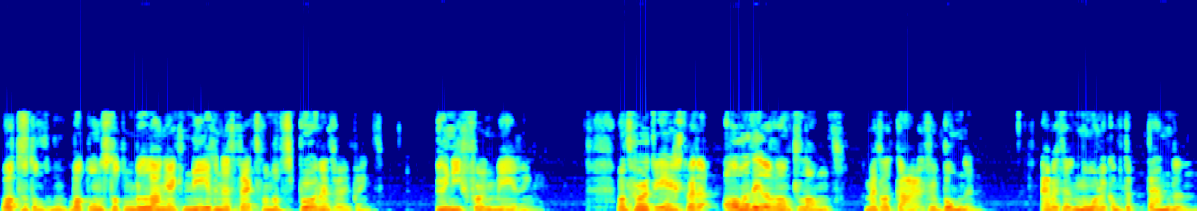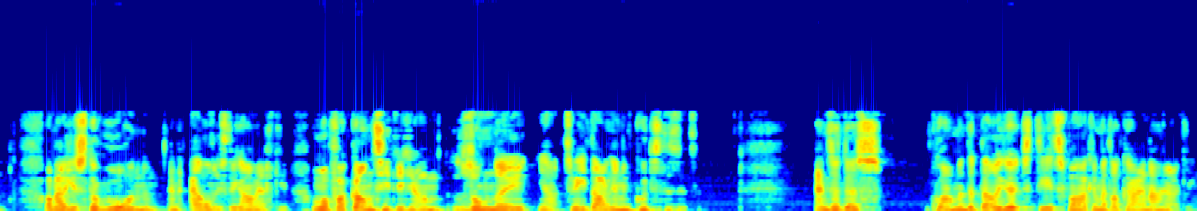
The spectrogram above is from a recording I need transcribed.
Wat, ons tot een belangrijk neveneffect van dat spoornetwerk brengt. Uniformering. Want voor het eerst werden alle delen van het land met elkaar verbonden. En werd het mogelijk om te pendelen, om ergens te wonen en elders te gaan werken, om op vakantie te gaan zonder ja, twee dagen in een koets te zitten. En zo dus kwamen de Belgen steeds vaker met elkaar in aanraking.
